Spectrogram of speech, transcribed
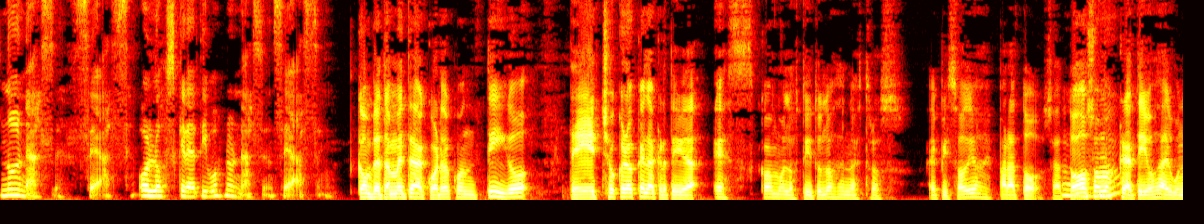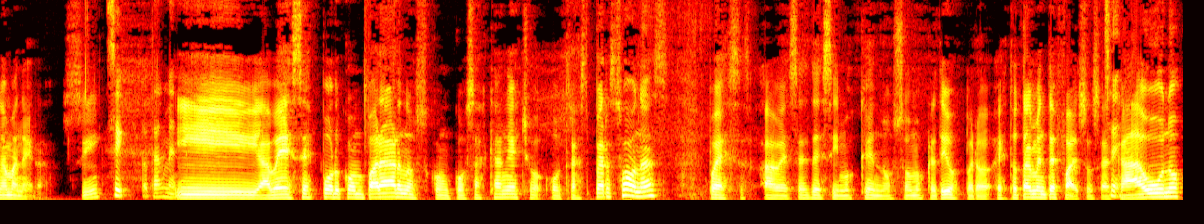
no nace, se hace. O los creativos no nacen, se hacen. Completamente de acuerdo contigo. De hecho, creo que la creatividad es como los títulos de nuestros episodios, es para todos. O sea, todos somos creativos de alguna manera, ¿sí? Sí, totalmente. Y a veces por compararnos con cosas que han hecho otras personas, pues a veces decimos que no somos creativos, pero es totalmente falso. O sea, Sí. cada uno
